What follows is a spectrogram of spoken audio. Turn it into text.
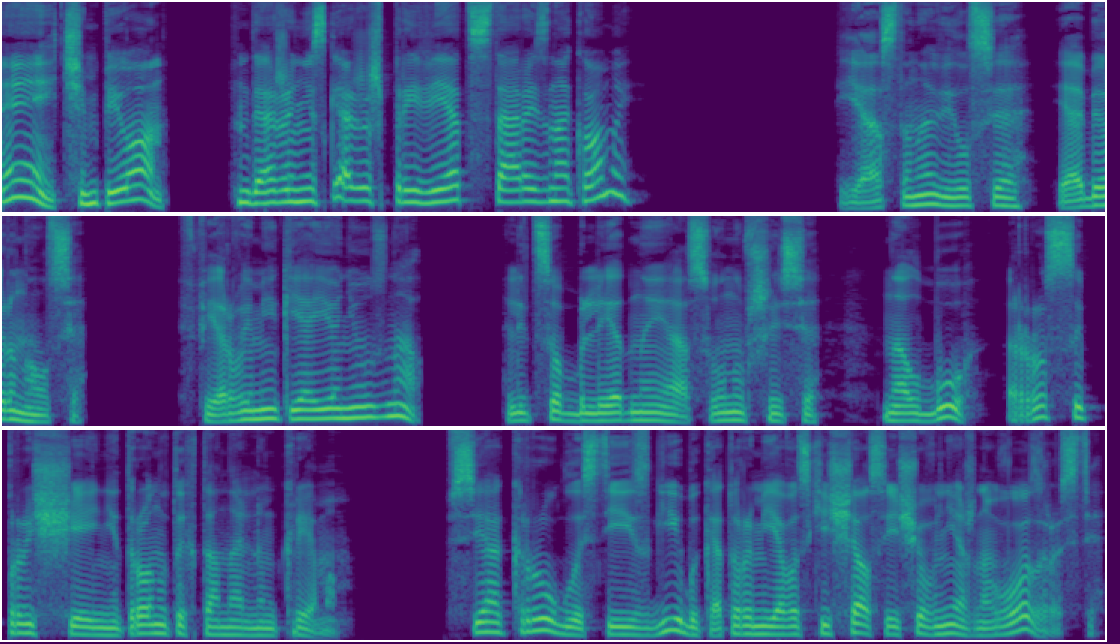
«Эй, чемпион, даже не скажешь привет, старый знакомый?» Я остановился и обернулся. В первый миг я ее не узнал. Лицо бледное осунувшееся, на лбу россыпь прыщей, нетронутых тональным кремом. Все округлости и изгибы, которыми я восхищался еще в нежном возрасте,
